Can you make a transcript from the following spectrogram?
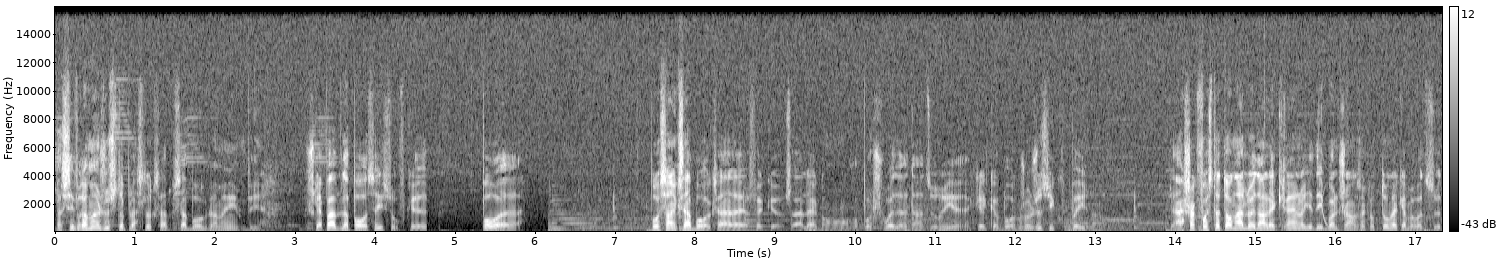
parce que c'est vraiment juste cette place-là que ça, ça bug de même. Puis je suis capable de la passer, sauf que pas. euh, pas sans que ça bug, ça a l'air. Fait que ça a l'air qu'on n'aura pas le choix de- d'endurer euh, quelques bugs. Je vais juste les couper. Là. À chaque fois que cette tornade-là est dans l'écran, il y a des bonnes chances. Fait qu'on tourne la caméra de suite.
